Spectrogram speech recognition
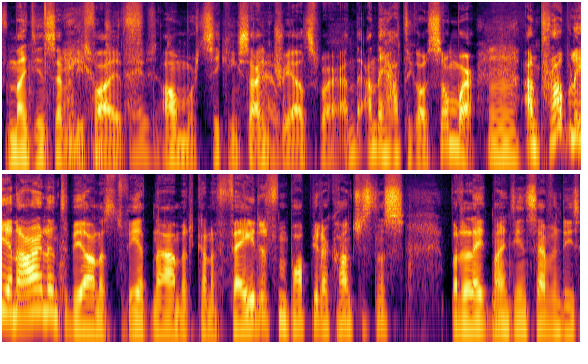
from 1975 onwards, seeking sanctuary elsewhere. And, and they had to go somewhere. And probably in Ireland, to be honest, Vietnam had kind of faded from popular consciousness by the late 1970s.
